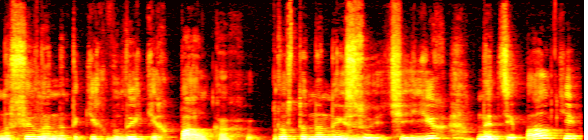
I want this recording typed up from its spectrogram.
носили на таких великих палках, просто нанизуючи їх на ці палки.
